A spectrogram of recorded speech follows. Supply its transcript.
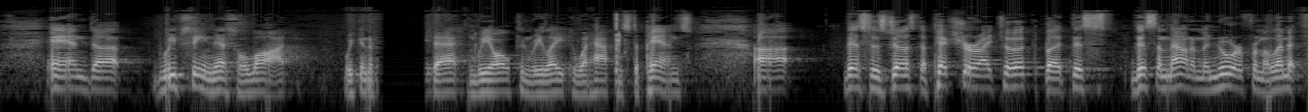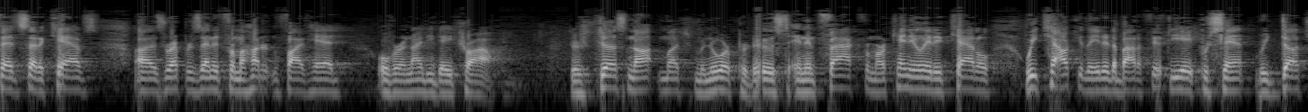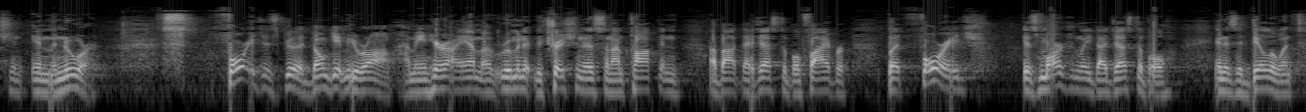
And uh, we've seen this a lot. We can appreciate that, and we all can relate to what happens to pens. Uh, this is just a picture I took, but this, this amount of manure from a limit-fed set of calves uh, is represented from 105 head over a 90-day trial. There's just not much manure produced. And in fact, from our cannulated cattle, we calculated about a 58% reduction in manure. Forage is good, don't get me wrong. I mean, here I am, a ruminant nutritionist, and I'm talking about digestible fiber. But forage is marginally digestible and is a diluent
